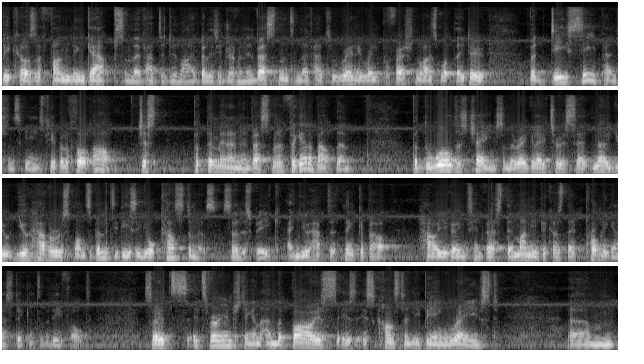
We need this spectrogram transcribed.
because of funding gaps, and they've had to do liability driven investments, and they've had to really, really professionalize what they do. But DC pension schemes, people have thought, oh, just put them in an investment and forget about them. But the world has changed, and the regulator has said, no, you, you have a responsibility. These are your customers, so to speak, and you have to think about how you're going to invest their money because they're probably going to stick into the default. So it's, it's very interesting, and, and the bar is, is, is constantly being raised. Um,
